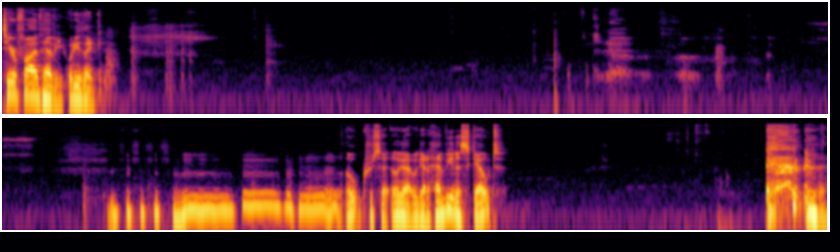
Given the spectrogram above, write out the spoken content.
Tier 5 heavy. What do you think? oh, crusade! Look at that. We got a heavy and a scout. uh,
